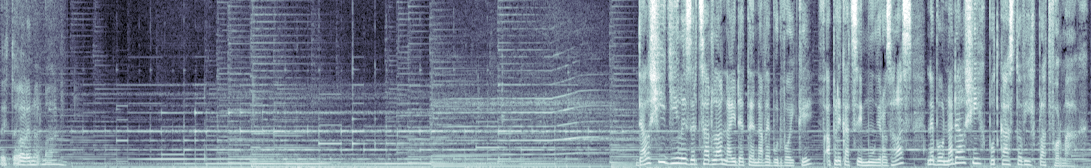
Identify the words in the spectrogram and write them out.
Je to ale normální. Další díly zrcadla najdete na webu Dvojky, v aplikaci Můj rozhlas nebo na dalších podcastových platformách.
